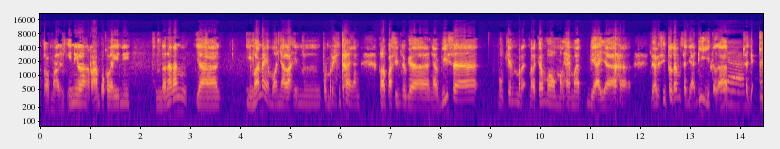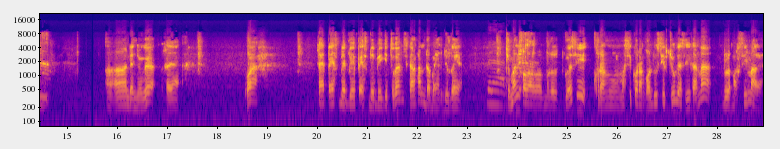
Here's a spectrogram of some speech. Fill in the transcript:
atau maling inilah ngerampok lah ini. Sebenarnya kan ya gimana ya mau nyalahin pemerintah yang ngelepasin juga nggak bisa. Mungkin mere- mereka mau menghemat biaya dari situ kan bisa jadi gitu kan. Iya. bisa jadi. Uh-uh, dan juga kayak wah kayak PSBB PSBB gitu kan sekarang kan udah banyak juga ya. Benar. cuman kalau menurut gue sih kurang masih kurang kondusif juga sih karena belum maksimal ya.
